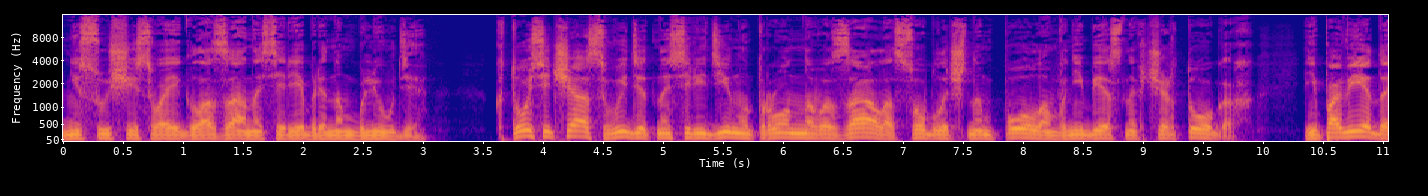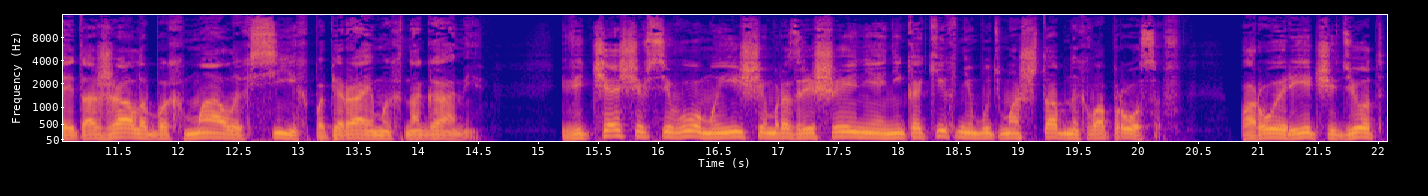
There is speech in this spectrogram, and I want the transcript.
несущий свои глаза на серебряном блюде. Кто сейчас выйдет на середину тронного зала с облачным полом в небесных чертогах и поведает о жалобах малых сих, попираемых ногами? Ведь чаще всего мы ищем разрешения не каких-нибудь масштабных вопросов. Порой речь идет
